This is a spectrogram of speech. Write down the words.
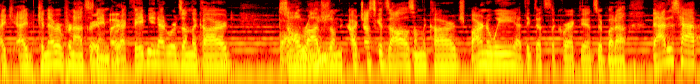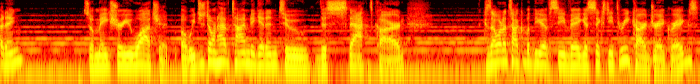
I- I can never pronounce his name fight. correct. Fabian Edwards on the card. Saul Rogers on the card. Jessica Gonzalez on the card. Barnaoui. I think that's the correct answer. But uh, that is happening. So make sure you watch it. But we just don't have time to get into this stacked card because I want to talk about the UFC Vegas 63 card, Drake Riggs.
